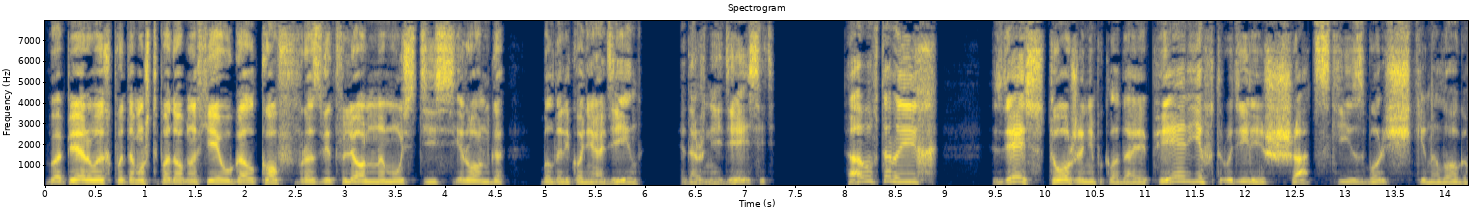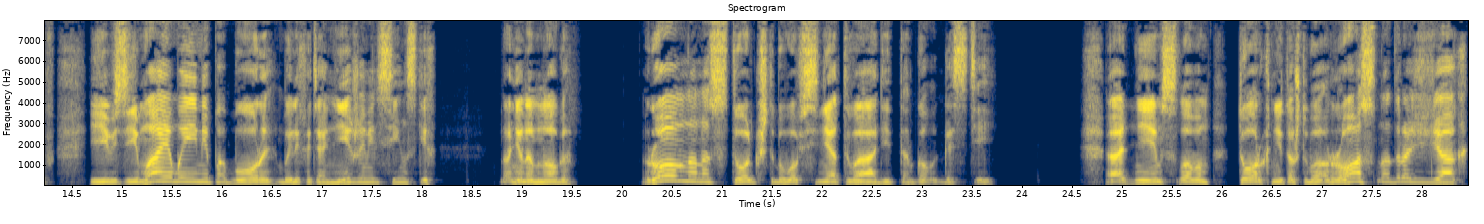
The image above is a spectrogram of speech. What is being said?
Во-первых, потому что подобных ей уголков в разветвленном устье Сиронга был далеко не один и даже не десять. А во-вторых, здесь тоже, не покладая перьев, трудились шатские сборщики налогов, и взимаемые ими поборы были хотя ниже мельсинских, но не намного. Ровно настолько, чтобы вовсе не отвадить торговых гостей. Одним словом, торг не то чтобы рос на дрожжах,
